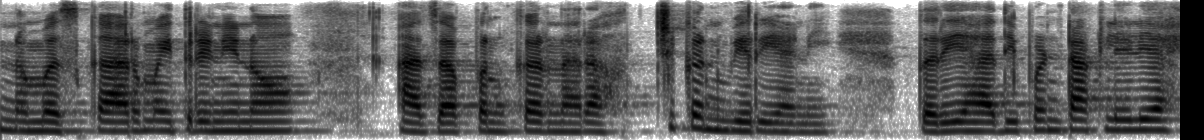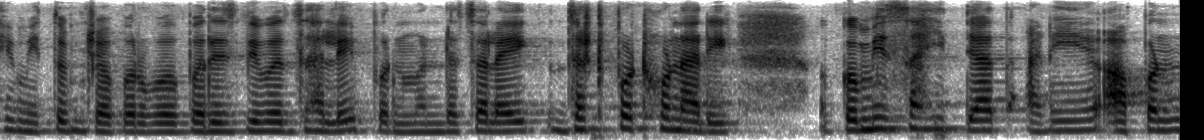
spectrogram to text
नमस्कार मैत्रिणीनो आज आपण करणार आहोत चिकन बिर्याणी. तर या आधी पण टाकलेली आहे मी. तुमच्याबरोबर बरेच दिवस झाले पण म्हणलं चला एक झटपट होणारी कमी साहित्यात आणि आपण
